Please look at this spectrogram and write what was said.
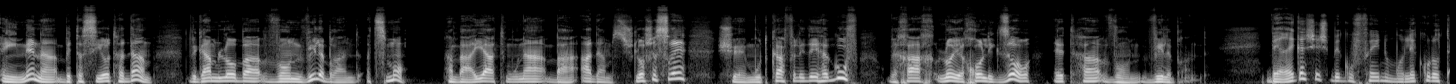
איננה בטסיות הדם וגם לא בוון וילברנד עצמו. הבעיה טמונה ב ADAMTS 13 שמותקף על ידי הגוף וכך לא יכול לגזור את הוון וילברנד. ברגע שיש בגופנו מולקולות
